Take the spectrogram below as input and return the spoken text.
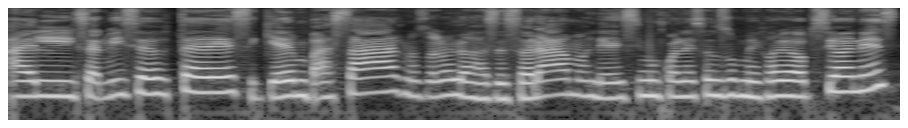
al servicio de ustedes, si quieren pasar, nosotros los asesoramos, les decimos cuáles son sus mejores opciones.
